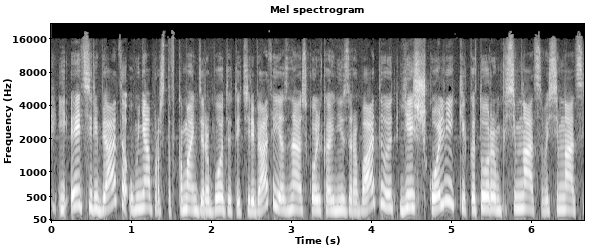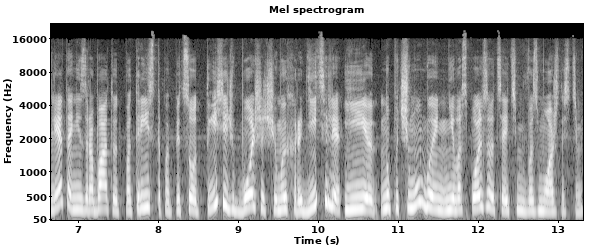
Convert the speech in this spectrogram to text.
И эти ребята, у меня просто в команде работают эти ребята, я знаю, сколько они зарабатывают. Есть школьники, которым 17-18 лет, они зарабатывают по 300, по 500 тысяч, больше, чем их родители. И, ну, почему бы не воспользоваться этими возможностями?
